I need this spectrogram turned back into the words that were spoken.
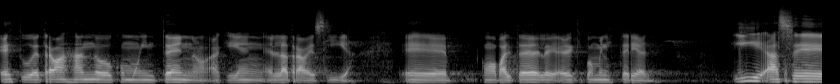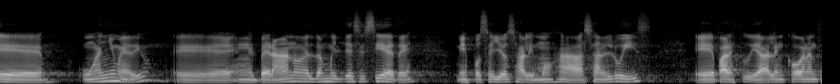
estuve trabajando como interno aquí en, en la travesía, como parte del equipo ministerial. Y hace un año y medio, eh, en el verano del 2017, mi esposa y yo salimos a San Luis eh, para estudiar en Covenant,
